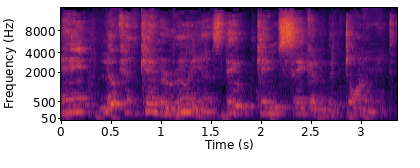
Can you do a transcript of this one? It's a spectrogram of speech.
and look at Cameroonians, they came second in the tournament.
